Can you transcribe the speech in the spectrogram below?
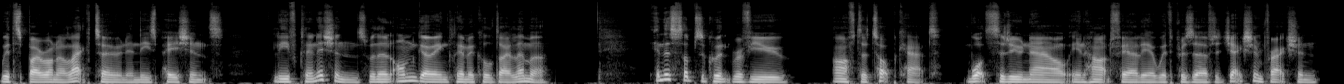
with spironolactone in these patients leave clinicians with an ongoing clinical dilemma. In a subsequent review, after TOPCAT, What's to Do Now in Heart Failure with Preserved Ejection Fraction,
